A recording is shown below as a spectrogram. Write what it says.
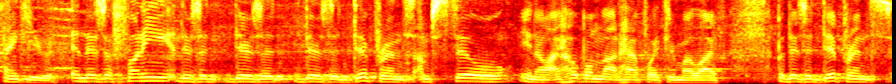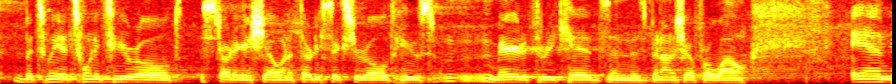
Thank you. And there's a funny, there's a, there's a, there's a difference. I'm still, you know, I hope I'm not halfway through my life, but there's a difference between a 22 year old starting a show and a 36 year old who's married to three kids and has been on the show for a while. And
